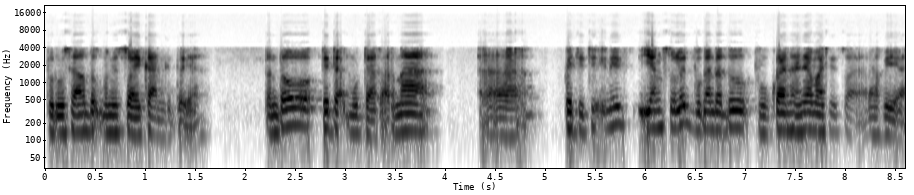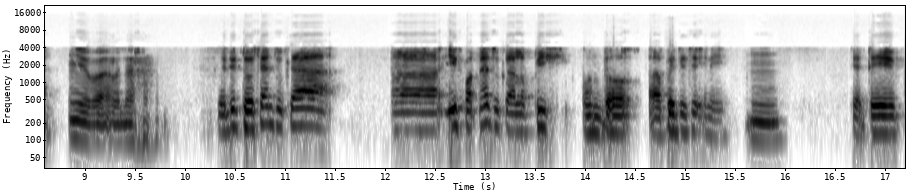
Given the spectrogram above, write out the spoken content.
berusaha untuk menyesuaikan gitu ya tentu tidak mudah karena uh, eh, PJJ ini yang sulit bukan tentu bukan hanya mahasiswa, Raffi ya. Iya Pak, benar. Jadi dosen juga uh, effortnya juga lebih untuk uh, PJJ ini. Hmm. Jadi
